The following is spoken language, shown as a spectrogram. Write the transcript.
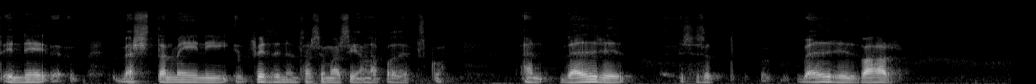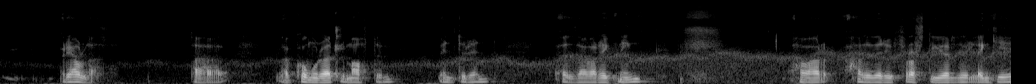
inni vestan megin í fyrðinum þar sem var síðan lappaði upp sko. En veðrið, sagt, veðrið var brjálað. Það það kom úr öllum áttum vindurinn, það var regning það var, hafði verið frost í jörðu lengi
